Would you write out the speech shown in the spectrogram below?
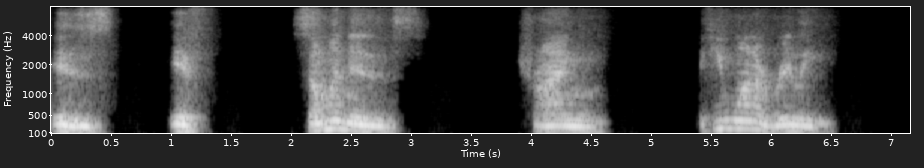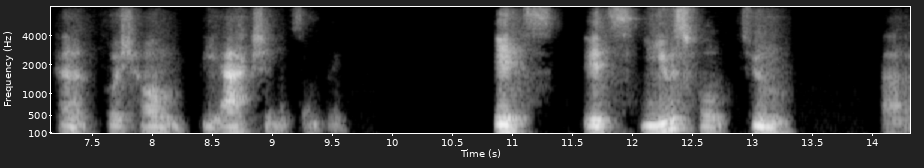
is if someone is trying, if you want to really kind of push home the action of something, it's it's useful to uh,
